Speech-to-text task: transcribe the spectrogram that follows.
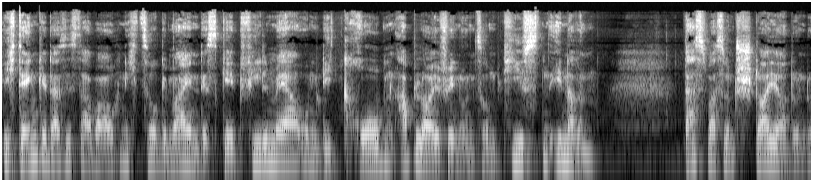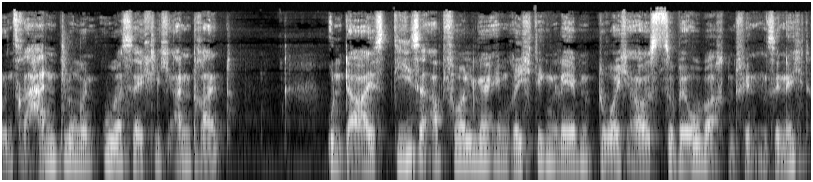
Ich denke, das ist aber auch nicht so gemeint. Es geht vielmehr um die groben Abläufe in unserem tiefsten Inneren. Das, was uns steuert und unsere Handlungen ursächlich antreibt. Und da ist diese Abfolge im richtigen Leben durchaus zu beobachten, finden Sie nicht?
